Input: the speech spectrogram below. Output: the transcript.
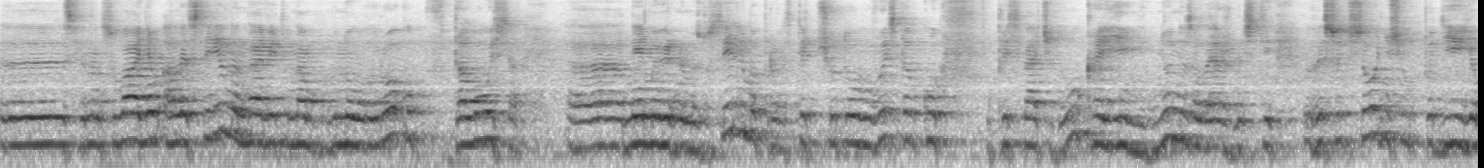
е, з фінансуванням, але все рівно навіть нам минулого року вдалося. е, Неймовірними зусиллями провести чудову виставку, присвячену Україні, Дню Незалежності, е, сьогоднішнім подіям.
